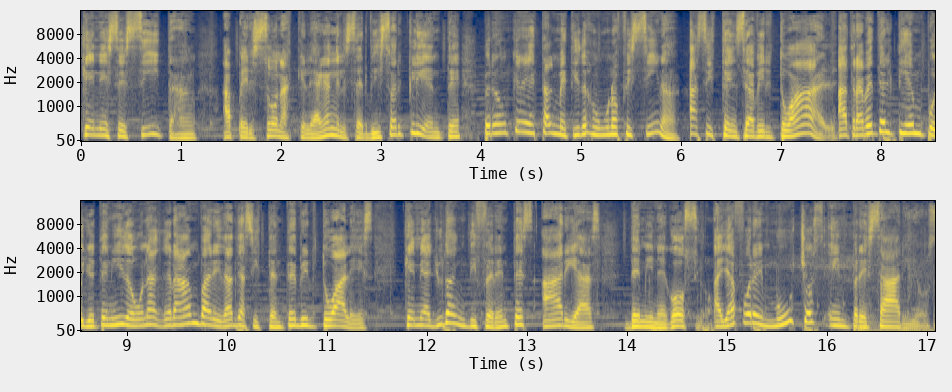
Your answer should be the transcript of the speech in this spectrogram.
que necesitan a personas que le hagan el servicio al cliente, pero no quieren estar metidos en una oficina. Asistencia virtual. A través del tiempo yo he tenido una gran variedad de asistentes virtuales que me ayudan en diferentes áreas de mi negocio. Allá afuera hay muchos empresarios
